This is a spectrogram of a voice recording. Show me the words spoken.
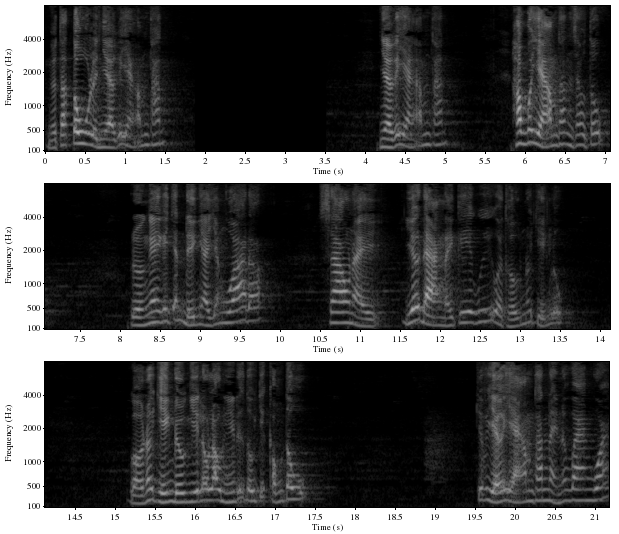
người ta tu là nhờ cái dàn âm thanh nhờ cái dàn âm thanh không có dàn âm thanh thì sao tu? Rồi ngay cái chánh điện nhà văn hóa đó, sau này giới đàn này kia, quý hòa thượng nói chuyện luôn. Rồi nói chuyện được gì lâu lâu thì đức tu chức cộng tu. Chứ bây giờ cái dàn âm thanh này nó vang quá,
